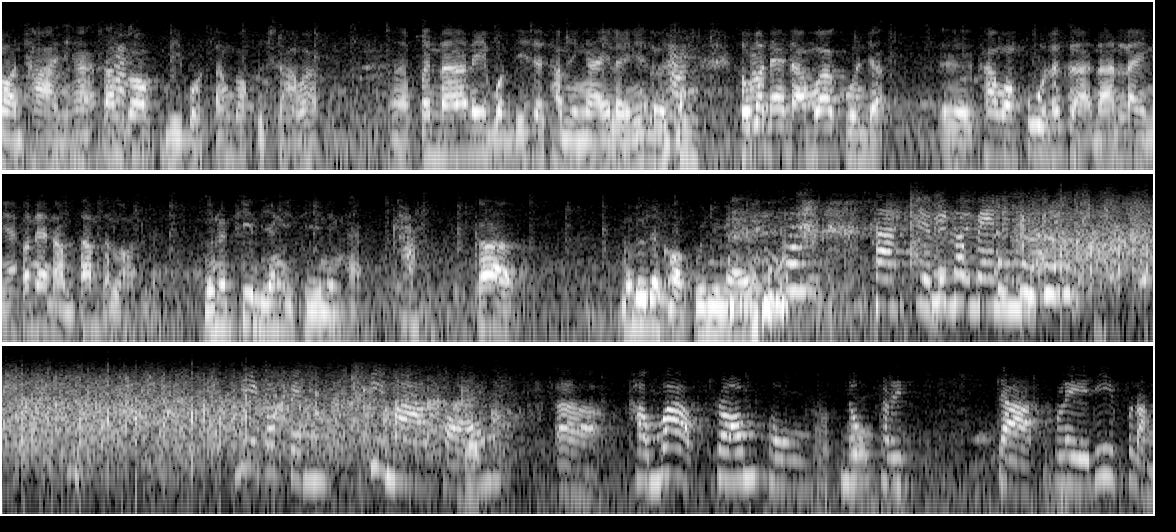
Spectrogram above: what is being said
ก่อนถ่ายเนี่ยฮะตั้มค่ะก็มีบทตั้มก็ปรึกษาว่าอ่าเปิ้ลนะนี่บทนี้จะทำยังไงอะไรเนี่ยเลยค่ะ เขาก็แนะนำว่าควรจะเอ่อเข้ามาพูดลักษณะนั้นอะไรเนี้ยก็แนะนำตั้มตลอดเลยเหมือนเป็นพี่เลี้ยงอีกทีหนึ่งฮะค่ะ ก็ไม่รู้จะขอบคุณยังไง ค่ะนี่ก็เป็น นี่ก็เป็นที่มาของครับอาคำว่าพร้อมพงษ์ครับนกพริต จากเลดี้ฝรั่ง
